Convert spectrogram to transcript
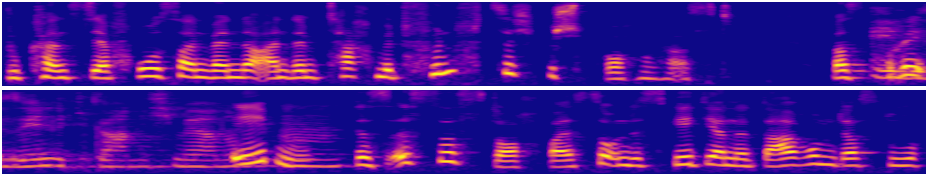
Du kannst ja froh sein, wenn du an dem Tag mit 50 gesprochen hast. Was Ey, wir sehen dich gar nicht mehr. Ne? Eben, mhm. das ist es doch, weißt du. Und es geht ja nicht darum, dass du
